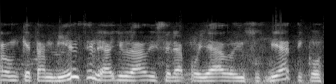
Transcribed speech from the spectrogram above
aunque también se le ha ayudado y se le ha apoyado en sus viáticos.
